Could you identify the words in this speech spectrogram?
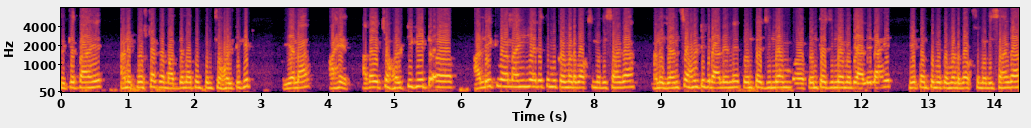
शक्यता आहे आणि पोस्टाच्या माध्यमातून तुमचे हॉल तिकीट येणार आहेत आता याचे हॉल तिकीट आले किंवा नाही हे तुम्ही कमेंट बॉक्समध्ये सांगा. आणि ज्यांचं हॉल तिकीट आले नाही कोणत्या जिल्ह्या कोणत्या जिल्ह्यामध्ये आलेलं आहे हे पण तुम्ही कमेंट बॉक्समध्ये सांगा.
